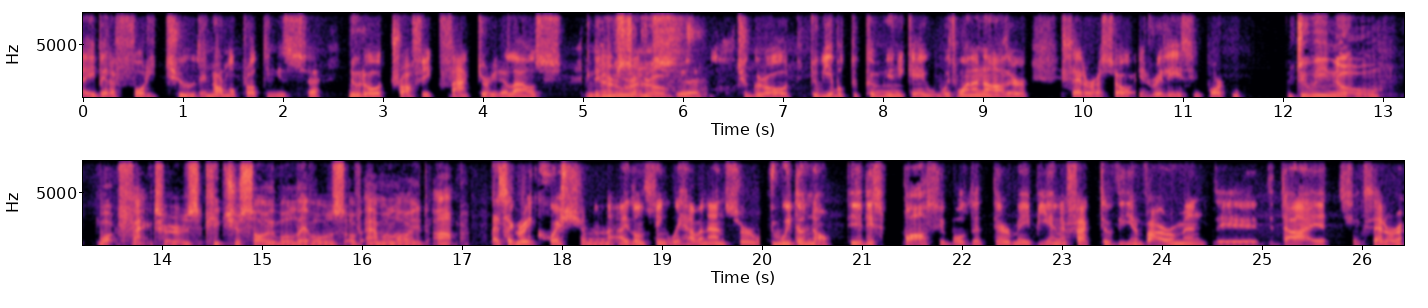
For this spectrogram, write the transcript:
A beta 42, the normal protein, is a neurotrophic factor. It allows neurons to grow. Uh, to grow, to be able to communicate with one another, etc. So it really is important. Do we know what factors keeps your soluble levels of amyloid up? That's a great question. I don't think we have an answer. We don't know. It is possible that there may be an effect of the environment, the, the diet, etc.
